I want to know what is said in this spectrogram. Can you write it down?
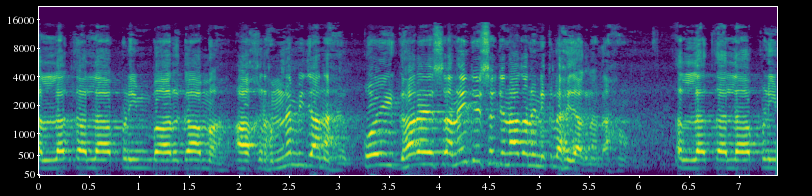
अल्लाह ताला अपनी बारगाह में, आखिर हमने भी जाना है। कोई घर ऐसा नहीं जिससे जनाजा नहीं निकला है, जागना अल्लाह ताला अपनी,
